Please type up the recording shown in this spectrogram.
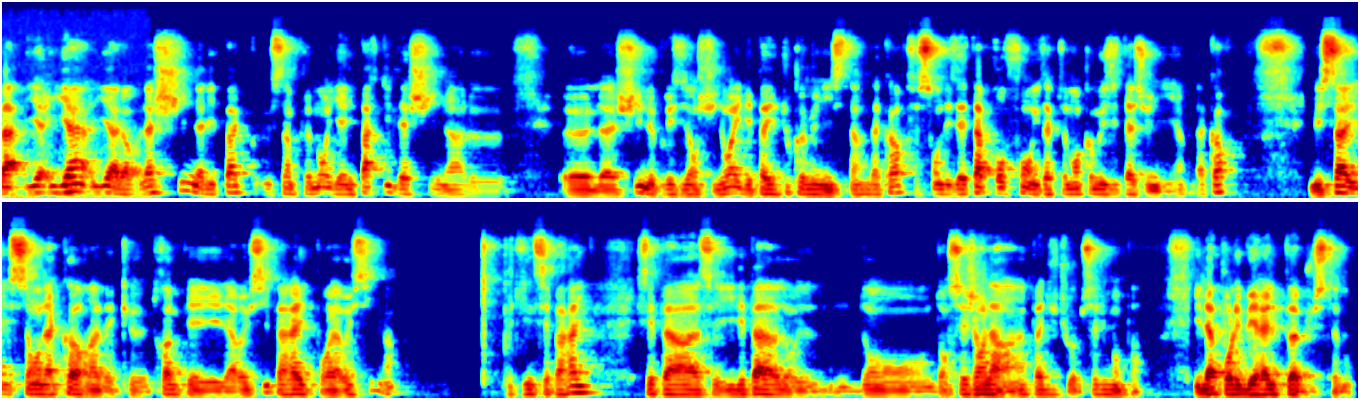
Bah, il y a, il y a- il y a- alors, la Chine, elle n'est pas simplement, il y a une partie de la Chine. hein, le, euh, la Chine, le président chinois, il n'est pas du tout communiste, hein, d'accord? Ce sont des États profonds, exactement comme les États-Unis, hein, d'accord? Mais ça, c'est en accord avec euh, Trump et la Russie, pareil pour la Russie. hein. Poutine, c'est pareil. C'est pas, il n'est pas dans, ces gens-là, pas du tout, absolument pas. Il est là pour libérer le peuple, justement.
